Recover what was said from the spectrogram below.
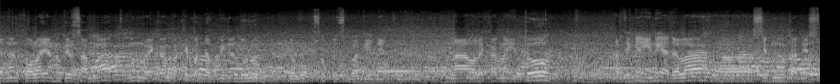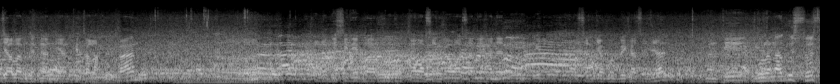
dengan pola yang hampir sama, cuma mereka pakai pendampingan dulu, ada workshop dan sebagainya. Nah, oleh karena itu artinya ini adalah uh, simultannya sejalan dengan yang kita lakukan. Uh, kalau di sini baru kawasan-kawasan yang ada di kawasan Jababeka saja, nanti bulan Agustus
